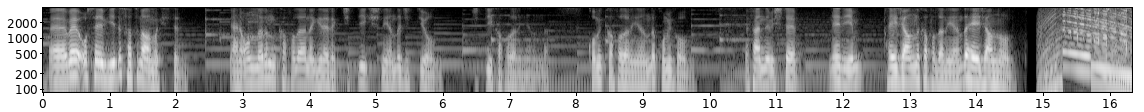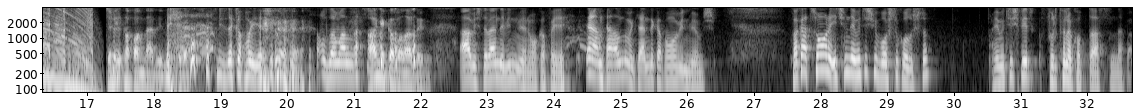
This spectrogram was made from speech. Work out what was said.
Ee, ve o sevgiyi de satın almak istedim. Yani onların kafalarına girerek ciddi kişinin yanında ciddi oldum. Ciddi kafaların yanında. Komik kafaların yanında komik oldum. Efendim işte ne diyeyim heyecanlı kafaların yanında heyecanlı oldum. Senin kafan neredeydi? sırada? Biz de kafayı yaşıyoruz o zamanlar. Hangi kafalardaydın? Abi işte ben de bilmiyorum o kafayı. yani anladın mı? Kendi kafamı bilmiyormuşum. Fakat sonra içimde müthiş bir boşluk oluştu. Ve müthiş bir fırtına koptu aslında.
